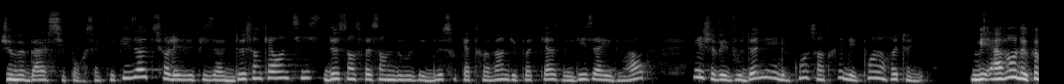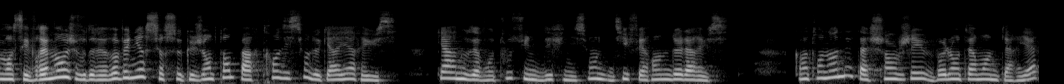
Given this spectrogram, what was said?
Je me base pour cet épisode sur les épisodes 246, 272 et 280 du podcast de Lisa Edwards et je vais vous donner le concentré des points à retenir. Mais avant de commencer vraiment, je voudrais revenir sur ce que j'entends par transition de carrière réussie, car nous avons tous une définition différente de la réussite. Quand on en est à changer volontairement de carrière,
